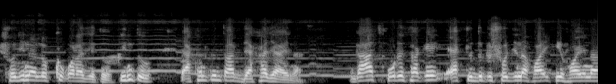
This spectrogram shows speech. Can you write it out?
সজিনা লক্ষ্য করা যেত। কিন্তু এখন কিন্তু আর দেখা যায় না। গাছ পড়ে থাকে, একটা দুটো সজিনা হয় কি হয় না।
